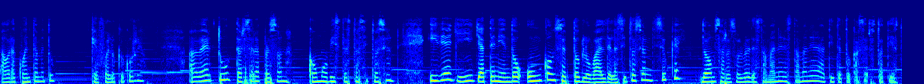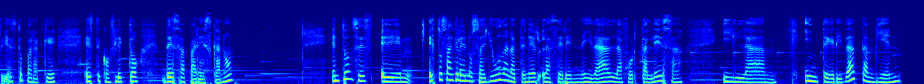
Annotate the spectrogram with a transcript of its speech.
ahora cuéntame tú, ¿qué fue lo que ocurrió? A ver tú, tercera persona, ¿cómo viste esta situación? Y de allí, ya teniendo un concepto global de la situación, dice, ok, lo vamos a resolver de esta manera, esta manera, a ti te toca hacer esto, a ti esto y esto, para que este conflicto desaparezca, ¿no? Entonces, eh, estos ángeles nos ayudan a tener la serenidad, la fortaleza y la integridad también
